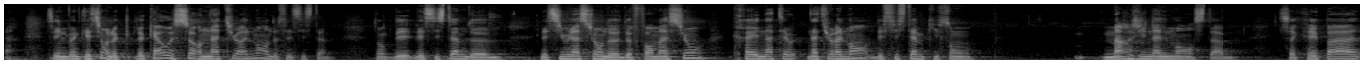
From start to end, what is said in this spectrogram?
C'est une bonne question. Le, chaos sort naturellement de ces systèmes. Donc, les systèmes de simulations de, formation créent naturellement des systèmes qui sont marginalement stables. Ça crée pas,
